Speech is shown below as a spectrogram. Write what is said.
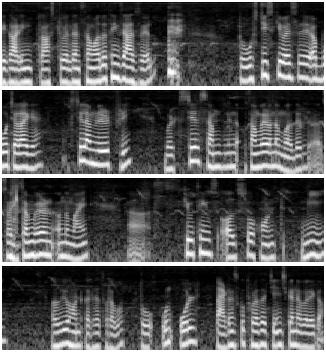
regarding class twelfth and some other things as well तो उस चीज़ की वजह से अब वो चला गया। Still I am little free but still somewhere on the mother sorry somewhere on the mind few things also haunt me अभी हॉन्ट करता है थोड़ा बहुत तो उन ओल्ड पैटर्न्स को थोड़ा सा चेंज करना पड़ेगा।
